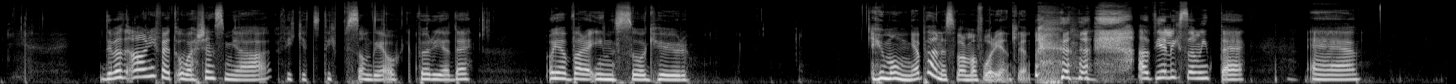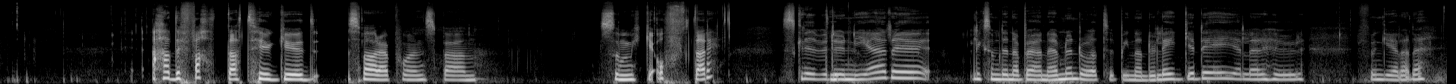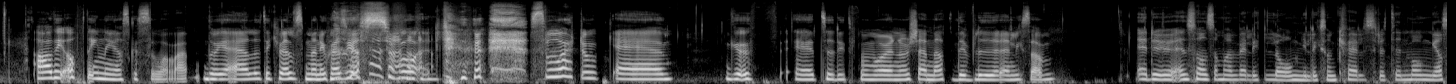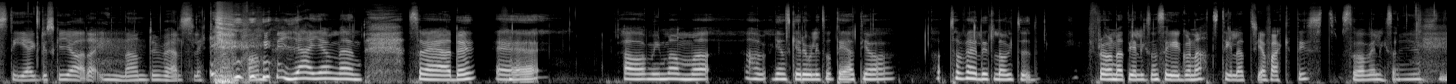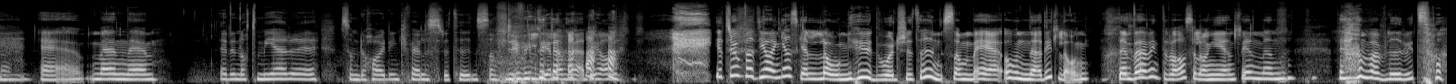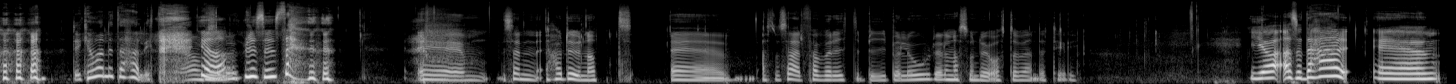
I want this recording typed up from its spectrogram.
det var ungefär ett år sedan som jag fick ett tips om det och började och jag bara insåg hur hur många bönesvar man får egentligen. att jag liksom inte eh, hade fattat hur Gud svarar på ens bön så mycket oftare. Skriver du ner eh, liksom dina bönämnen då typ innan du lägger dig eller hur fungerar det? Ja, det är ofta innan jag ska sova. Då jag är lite kvällsmänniska så jag har svårt, svårt att eh, gå upp eh, tidigt på morgonen och känna att det blir en liksom Är du en sån som har en väldigt lång liksom, kvällsrutin, många steg du ska göra innan du väl släcker lampan? Jajamän, så är det. Eh, ja, min mamma har ganska roligt åt det att jag tar väldigt lång tid. Från att jag liksom säger godnatt till att jag faktiskt sover. Liksom. Just det. Mm. Eh, men eh, Är det något mer eh, som du har i din kvällsrutin som du vill dela med dig av? jag tror på att jag har en ganska lång hudvårdsrutin som är onödigt lång. Den behöver inte vara så lång egentligen men det har bara blivit så. Det kan vara lite härligt. ja, absolut. precis. Ehm, sen har du något eh, alltså så här, favoritbibelord eller något som du återvänder till? Ja, alltså det här... Eh,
